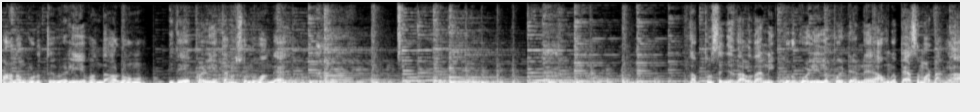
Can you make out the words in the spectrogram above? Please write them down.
பணம் கொடுத்து வெளியே வந்தாலும் இதே பழியத்தானே சொல்லுவாங்க. தப்பு செஞ்சதால தான் நீ குறுக்கு வழியில போயிட்டேன்னு அவங்க பேச மாட்டாங்களா?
